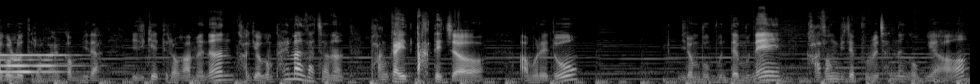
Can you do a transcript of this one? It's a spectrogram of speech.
이걸로 들어갈 겁니다. 이렇게 들어가면은 가격은 84,000원. 반가이 딱 됐죠. 아무래도 이런 부분 때문에 가성비 제품을 찾는 거고요.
